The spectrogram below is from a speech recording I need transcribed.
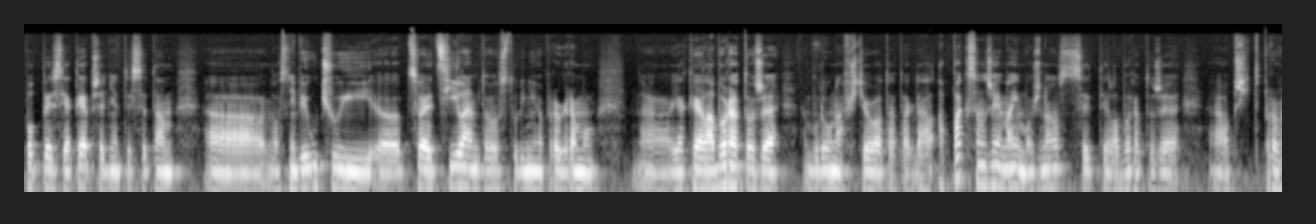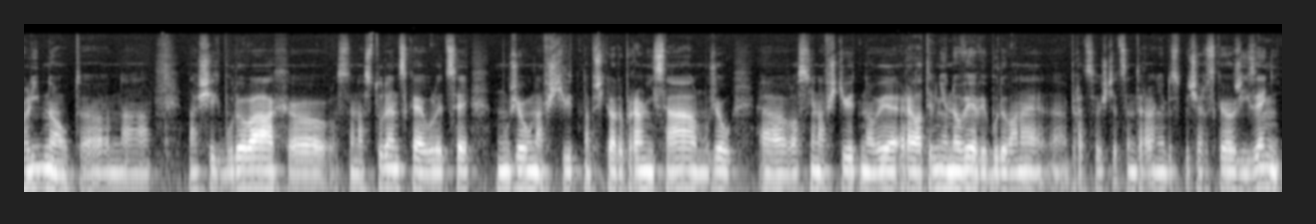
popis, jaké předměty se tam uh, vlastně vyučují, uh, co je cílem toho studijního programu, uh, jaké laboratoře budou navštěvovat a tak dále. A pak samozřejmě mají možnost si ty laboratoře uh, přijít prohlídnout uh, na našich budovách, uh, vlastně na Studentské ulici, můžou navštívit například dopravní sál, můžou vlastně navštívit nově, relativně nově vybudované pracoviště centrálně dispečerského řízení,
